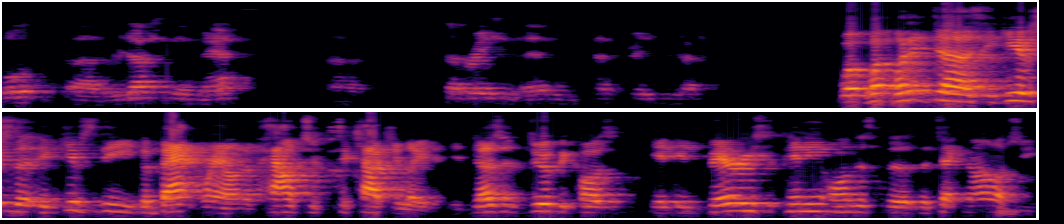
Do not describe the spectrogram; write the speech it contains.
both uh, the reduction in mass uh, separation and concentration reduction? Well, what, what it does, it gives the it gives the, the background of how to, to calculate it. It doesn't do it because it, it varies depending on this, the, the technology.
